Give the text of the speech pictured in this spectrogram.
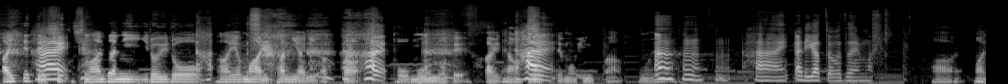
空いてて、はい結構その間にいろいろはあ山あり谷ありあったはい。と思うので、はい、長くなってもいいのかなと思います。うんうんうん。はい。ありがとうございます。はい。まあ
